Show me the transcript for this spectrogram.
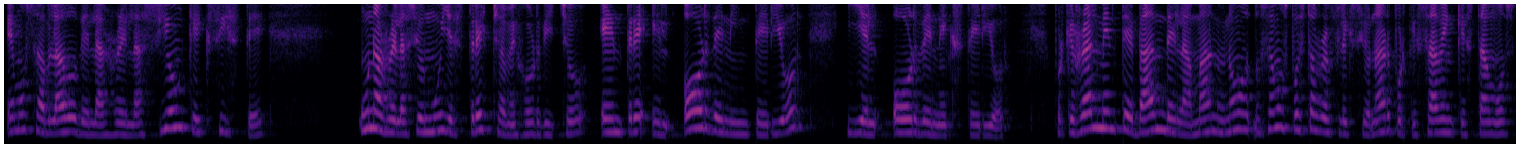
hemos hablado de la relación que existe, una relación muy estrecha, mejor dicho, entre el orden interior y el orden exterior porque realmente van de la mano. ¿no? Nos hemos puesto a reflexionar porque saben que estamos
